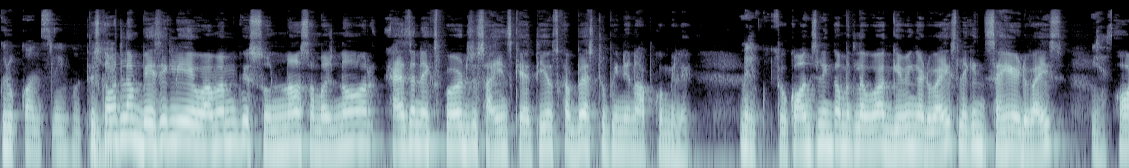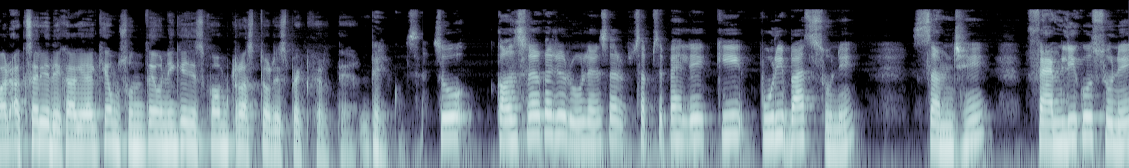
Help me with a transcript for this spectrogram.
ग्रुप काउंसलिंग होती तो इसका है। मतलब बेसिकली ये हुआ मैम कि सुनना समझना और एज एन एक्सपर्ट जो साइंस कहती है उसका बेस्ट ओपिनियन आपको मिले। बिल्कुल। तो काउंसलिंग का मतलब हुआ गिविंग एडवाइस लेकिन सही एडवाइस yes. और अक्सर ये देखा गया कि हम सुनते हैं उन्हीं के जिसको हम ट्रस्ट और रिस्पेक्ट करते हैं। बिल्कुल सर। सो काउंसलर का जो रोल है सर सबसे पहले कि पूरी बात सुने समझे फैमिली को सुने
